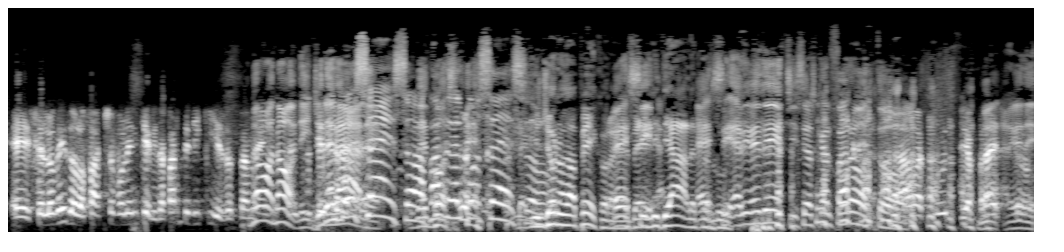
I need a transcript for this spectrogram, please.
E se lo vedo lo faccio volentieri. Da parte di chi esattamente? No, no, di dire- Del generale. buon senso, a Del parte del buon senso. Beh, il giorno della pecora Eh è sì, l'ideale eh per lui. sì, arrivederci, signor Scalfarotto. Ciao a tutti, a Ma- presto. Arrivederci.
